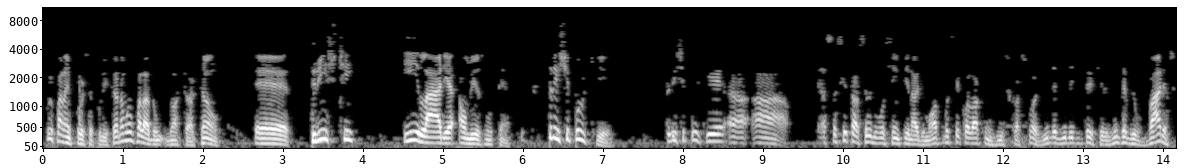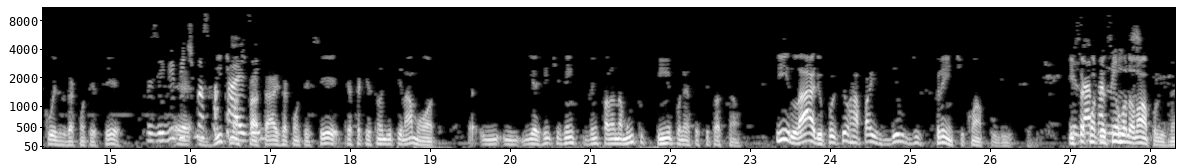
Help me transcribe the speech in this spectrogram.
Por falar em força policial, nós vamos falar de uma situação é, triste e hilária ao mesmo tempo. Triste por quê? Triste porque a, a, essa situação de você empinar de moto, você coloca em risco a sua vida e a vida de terceiros. A gente já viu várias coisas acontecer. Inclusive vítimas é, fatais. Vítimas fatais acontecer, que essa questão de empinar moto. E, e, e, a gente vem, vem falando há muito tempo nessa situação. E hilário, porque o rapaz deu de frente com a polícia. Isso Exatamente. aconteceu em Rondonópolis, né?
